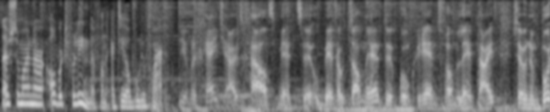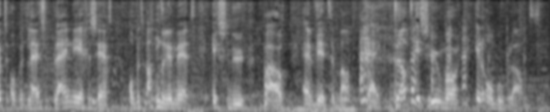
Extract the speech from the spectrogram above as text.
Luister maar naar Albert Verlinde van RTL Boulevard. Die hebben een geintje uitgehaald met uh, Umberto Tan, hè, de concurrent van Late Night. Ze hebben een bord op het Leidseplein neergezet. Op het andere net is nu Pauw en Witteman. Kijk, dat is humor in Omroepland.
